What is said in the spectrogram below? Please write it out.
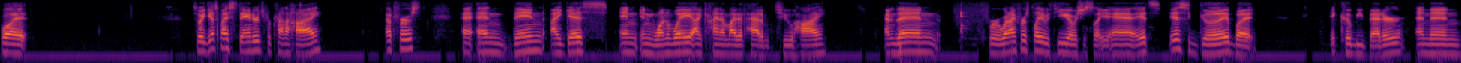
But so I guess my standards were kind of high at first, and, and then I guess in in one way I kind of might have had them too high, and then for when I first played with you, I was just like, eh, it's it's good, but it could be better. And then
